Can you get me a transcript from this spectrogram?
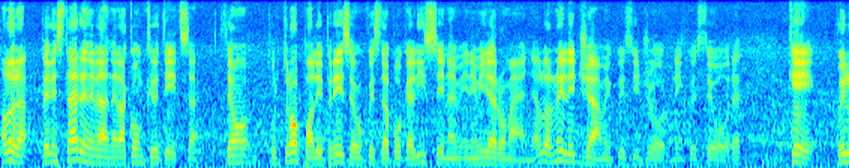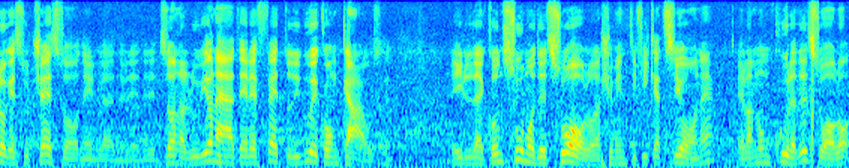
Allora, per restare nella, nella concretezza, stiamo purtroppo alle prese con questa apocalisse in, in Emilia Romagna. Allora noi leggiamo in questi giorni, in queste ore, che quello che è successo nel- nelle, nelle zone alluvionate è l'effetto di due concause, il consumo del suolo, la cementificazione e la non cura del suolo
